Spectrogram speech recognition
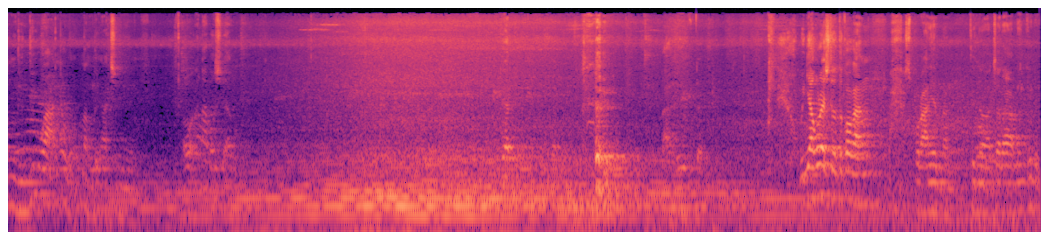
nang dindi wanya loh nang di ngaji oh nang aku siap dan Wingi aku wis teko Kang. Wah, sepura angin nang dina acara minggu lho.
